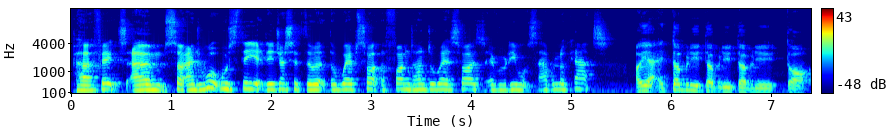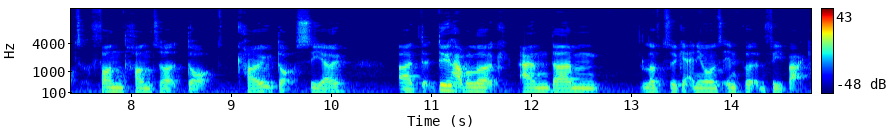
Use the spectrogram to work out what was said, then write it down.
Perfect. Um, so, Andrew, what was the, the address of the, the website, the Fund Hunter website everybody wants to have a look at? Oh, yeah, www.fundhunter.co.co. Uh, do have a look and um, love to get anyone's input and feedback.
